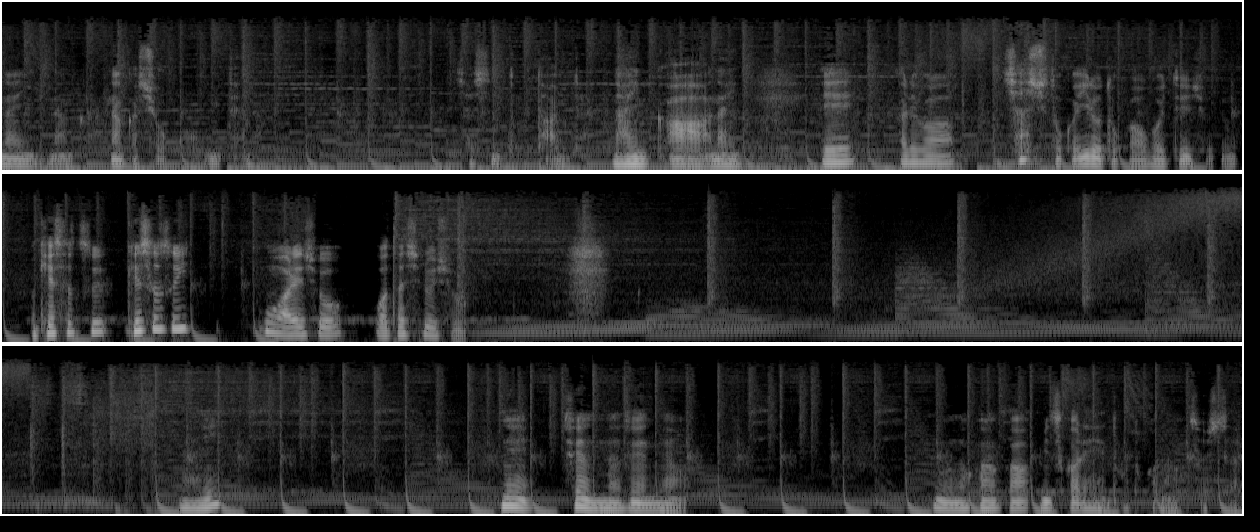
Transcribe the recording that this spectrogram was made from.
ないんや、なんか、なんか証拠みたいな。写真撮ったみたいな。ないんか、ああ、ない。えーあれは、車種とか色とか覚えてるでしょ？でも警察、警察いもうあれでしょ？渡してるでしょ？何ねえ、そうやんな、そうやんな。でもなかなか見つかれへんってことかな、そしたら。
